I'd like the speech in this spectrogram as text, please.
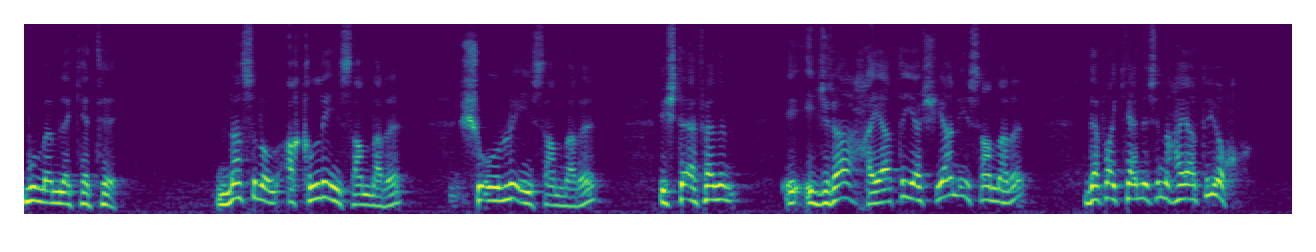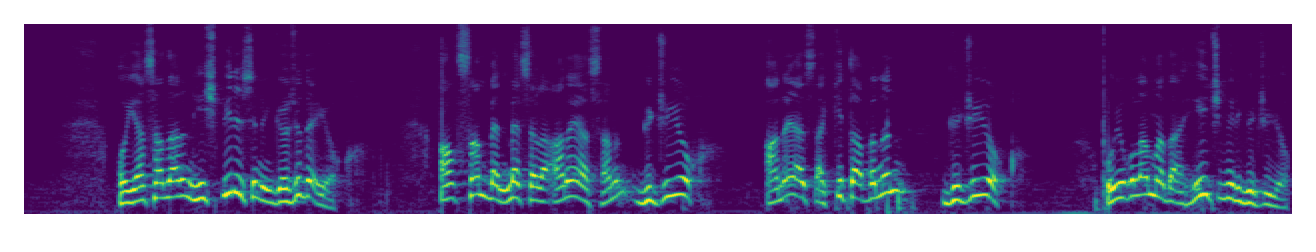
bu memleketi? Nasıl olur akıllı insanları, şuurlu insanları, işte efendim e, icra hayatı yaşayan insanları defa kendisinin hayatı yok. O yasaların hiçbirisinin gözü de yok. Alsam ben mesela anayasanın gücü yok. Anayasa kitabının gücü yok. Uygulamada hiçbir gücü yok.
